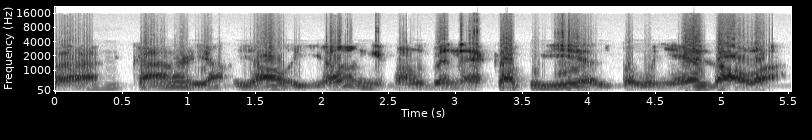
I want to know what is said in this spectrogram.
uh, Mhm. Connor. Y'all, y'all are young. You've only been there a couple of years, but when you add it all up,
